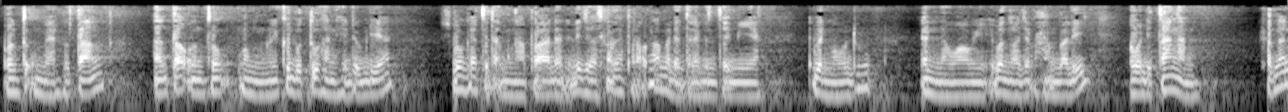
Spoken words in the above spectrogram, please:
Untuk membayar hutang Atau untuk memenuhi kebutuhan hidup dia Semoga tidak mengapa. Dan ini dijelaskan oleh para ulama Dan Ibn Taimiyah Ibn Maudud Ibn Nawawi Ibn Rajab Hambali Bahwa di tangan Karena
